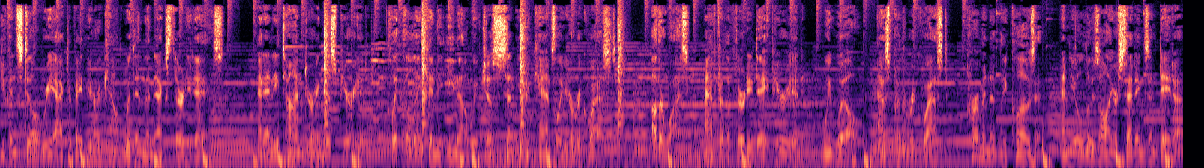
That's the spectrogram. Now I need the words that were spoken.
You can still reactivate your account within the next 30 days. At any time during this period, click the link in the email we've just sent you to cancel your request. Otherwise, after the 30-day period, we will, as per the request, permanently close it, and you'll lose all your settings and data.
